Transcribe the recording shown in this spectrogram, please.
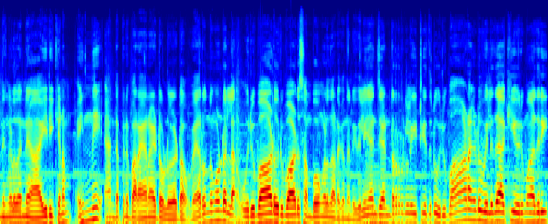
നിങ്ങൾ തന്നെ ആയിരിക്കണം എന്നേ എന്റെ അപ്പന് പറയാനായിട്ടുള്ളൂ കേട്ടോ. വേറൊന്നും കൊണ്ടല്ല ഒരുപാട് ഒരുപാട് സംഭവങ്ങൾ നടക്കുന്നുണ്ട്. ഇതിൽ ഞാൻ ജെൻഡർ റിലേറ്റ് ചെയ്തിട്ട് ഒരുപാട് അങ്ങോട്ട് വലുതാക്കി ഒരുമാതിരി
